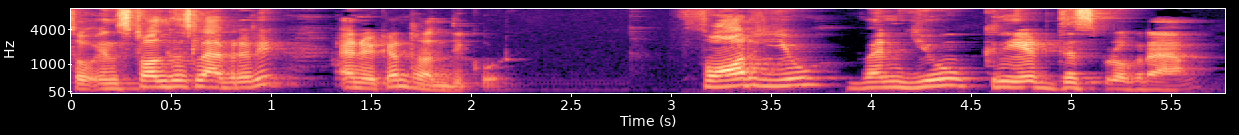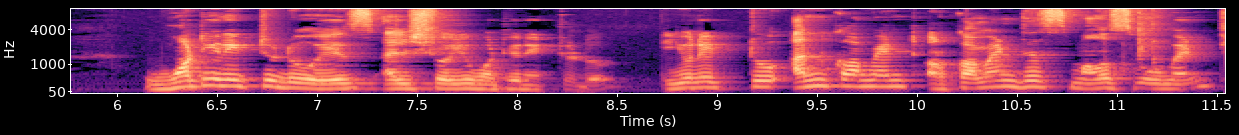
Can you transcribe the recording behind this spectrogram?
So install this library and you can run the code. For you, when you create this program, what you need to do is, I'll show you what you need to do. You need to uncomment or comment this mouse movement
